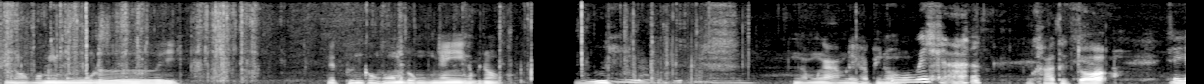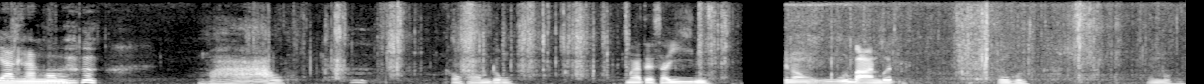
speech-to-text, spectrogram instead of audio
พี่น้องบ่มีหมูเลยเห็ดพึ่งกับหอมดงใหญ่ครับพี่น้องอุ้ยงามๆเลยครับพี่น้องโอ้ยขาลูกค้าถึกเจาะใช้ยาคาหอม ว้าว เขาหอมดง มาแต่ไซนี่พี่น้องอู้บานเบิดเรื่องคุณเห็นบ่พุ่น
